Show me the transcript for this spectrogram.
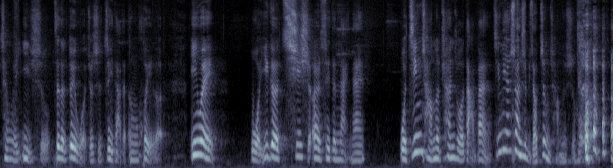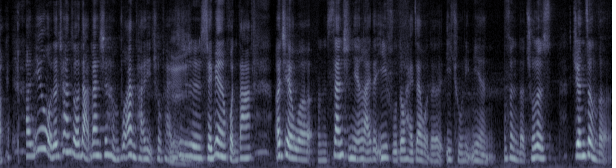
称为艺术，这个对我就是最大的恩惠了。因为我一个七十二岁的奶奶，我经常的穿着打扮，今天算是比较正常的时候啊，因为我的穿着打扮是很不按牌理出牌的，就是随便混搭。而且我嗯，三十年来的衣服都还在我的衣橱里面，部分的除了捐赠的，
